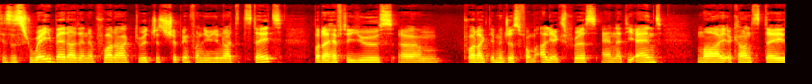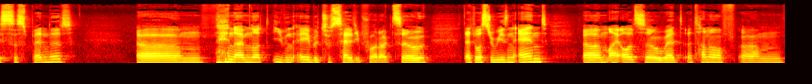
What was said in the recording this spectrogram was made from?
This is way better than a product which is shipping from the United States but I have to use um, product images from AliExpress and at the end my account stays suspended um, and I'm not even able to sell the product. So that was the reason. And um, I also read a ton of um,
